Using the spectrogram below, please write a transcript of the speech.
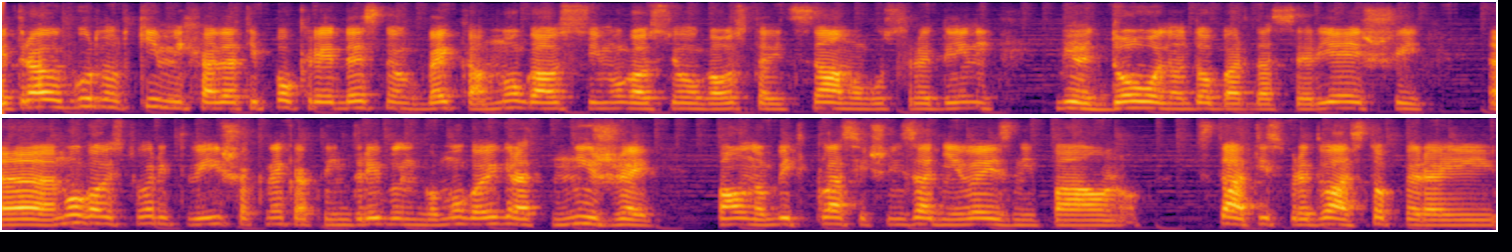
bi trebao gurnut Kimiha da ti pokrije desnog beka, mogao si, mogao si ovoga ostaviti samog u sredini, bio je dovoljno dobar da se riješi, E, mogao je stvoriti višak nekakvim driblingom, mogao igrati niže, pa ono biti klasični zadnji vezni, pa ono stati ispred dva stopera i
